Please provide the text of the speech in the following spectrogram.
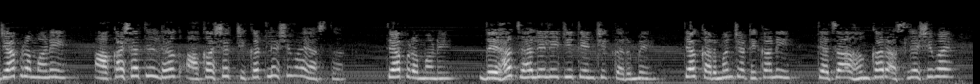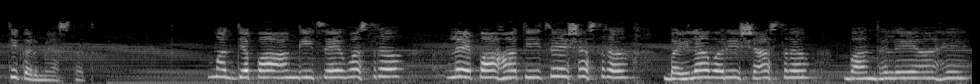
ज्याप्रमाणे आकाशातील ढग आकाशात चिकटल्याशिवाय असतात त्याप्रमाणे देहात झालेली जी त्यांची कर्मे त्या कर्मांच्या ठिकाणी त्याचा अहंकार असल्याशिवाय ती कर्मे असतात. मद्यपा अंगीचे वस्त्र लेपा हातीचे शस्त्र बैलावरी शास्त्र बांधले आहे.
